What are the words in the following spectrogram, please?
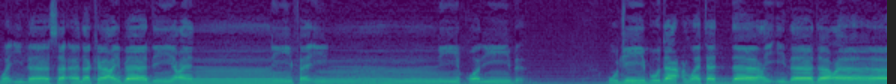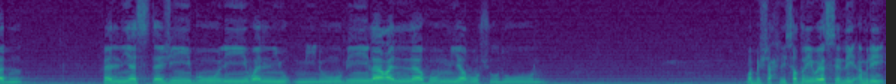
واذا سالك عبادي عني فاني قريب. أجيب دعوه الداع اذا دعان. فليستجيبوا لي وليؤمنوا بي لعلهم يرشدون. رب اشرح لي صدري ويسر لي امري.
